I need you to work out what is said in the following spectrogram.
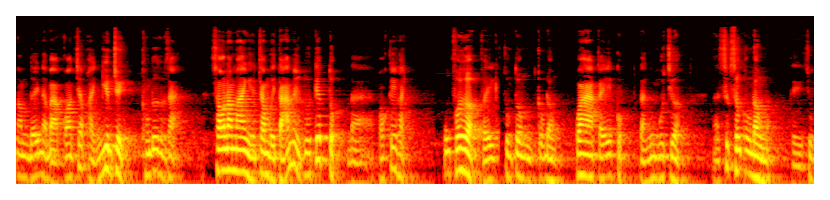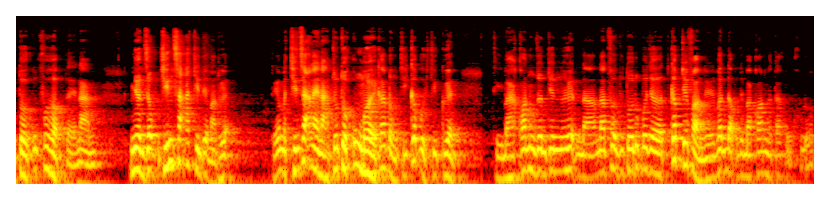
Năm đấy là bà con chấp hành nghiêm chỉnh, không đốt dâm dạng sau năm 2018 thì tôi tiếp tục là có kế hoạch, cũng phối hợp với trung tâm cộng đồng qua cái cục tài nguyên môi trường sức sống cộng đồng. Thì chúng tôi cũng phối hợp để làm nhân rộng 9 xã trên địa bàn huyện. Thế mà chín xã này làm, chúng tôi cũng mời các đồng chí cấp ủy chính quyền. Thì bà con nông dân trên huyện đan phượng chúng tôi lúc bây giờ cấp chế phẩm thì vận động thì bà con người ta cũng không đốt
